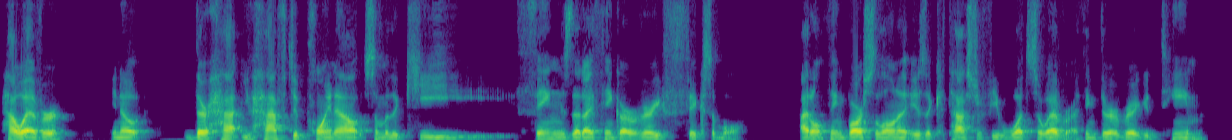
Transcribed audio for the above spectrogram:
However, you know, there ha- you have to point out some of the key things that I think are very fixable. I don't think Barcelona is a catastrophe whatsoever. I think they're a very good team.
